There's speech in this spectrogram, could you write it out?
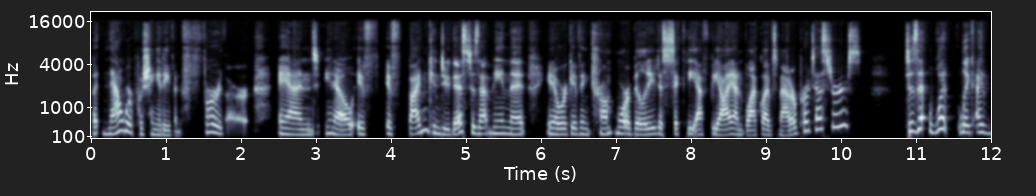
But now we're pushing it even further. And you know, if if Biden can do this, does that mean that you know we're giving Trump more ability to sic the FBI on Black Lives Matter protesters? Does that what like i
